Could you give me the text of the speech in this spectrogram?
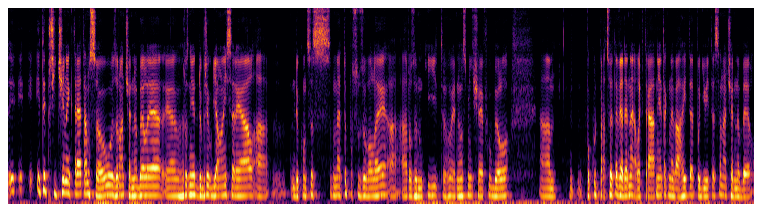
i, i, i ty příčiny, které tam jsou, zrovna Černobyl je, je hrozně dobře udělaný seriál a dokonce jsme to posuzovali a, a rozhodnutí toho jednoho z mých šéfů bylo, pokud pracujete v jaderné elektrárně, tak neváhejte, podívejte se na Černobyl.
